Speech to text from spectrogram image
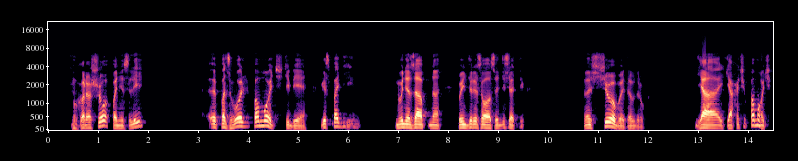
— Ну, хорошо, понесли. Э, — Позволь помочь тебе, господин. Внезапно поинтересовался десятник. — А с чего бы это вдруг? — Я... я хочу помочь.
